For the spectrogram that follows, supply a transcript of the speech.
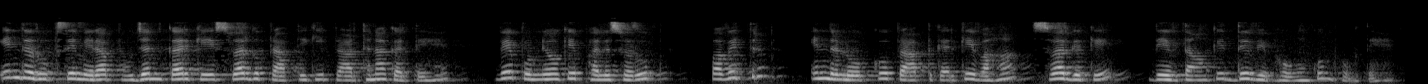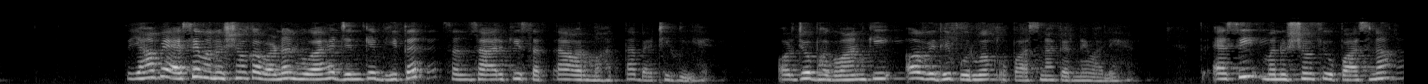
इंद्र रूप से मेरा पूजन करके स्वर्ग प्राप्ति की प्रार्थना करते हैं, वे पुण्यों के फल स्वरूप पवित्र इंद्रलोक को प्राप्त करके वहाँ स्वर्ग के देवताओं के दिव्य भोगों को भोगते हैं। तो यहाँ पे ऐसे मनुष्यों का वर्णन हुआ है जिनके भीतर संसार की सत्ता और महत्ता बैठी हुई है और जो भगवान की अविधि पूर्वक उपासना करने वाले हैं। तो ऐसी मनुष्यों की उपासना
